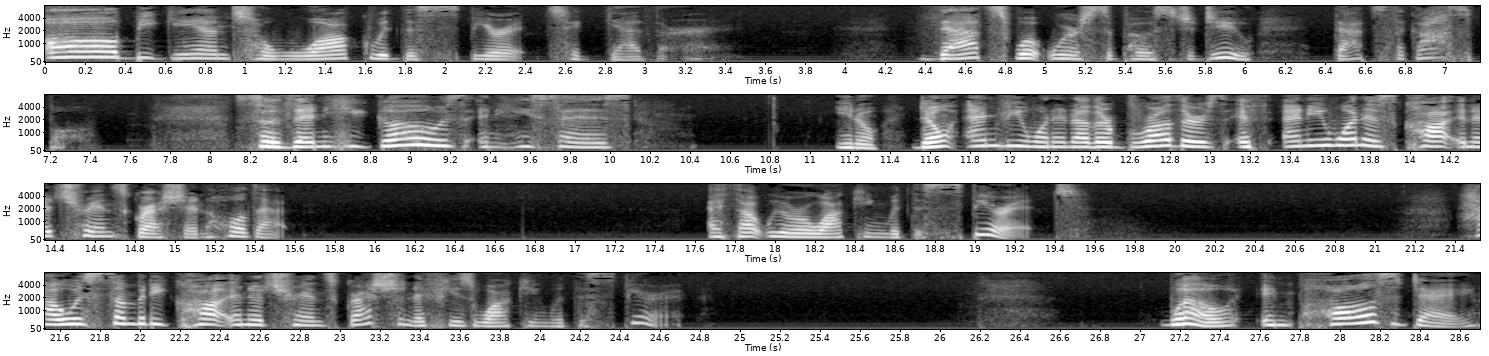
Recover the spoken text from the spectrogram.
all began to walk with the Spirit together? That's what we're supposed to do. That's the gospel. So then he goes and he says, you know, don't envy one another. Brothers, if anyone is caught in a transgression, hold up. I thought we were walking with the Spirit. How is somebody caught in a transgression if he's walking with the Spirit? Well, in Paul's day,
